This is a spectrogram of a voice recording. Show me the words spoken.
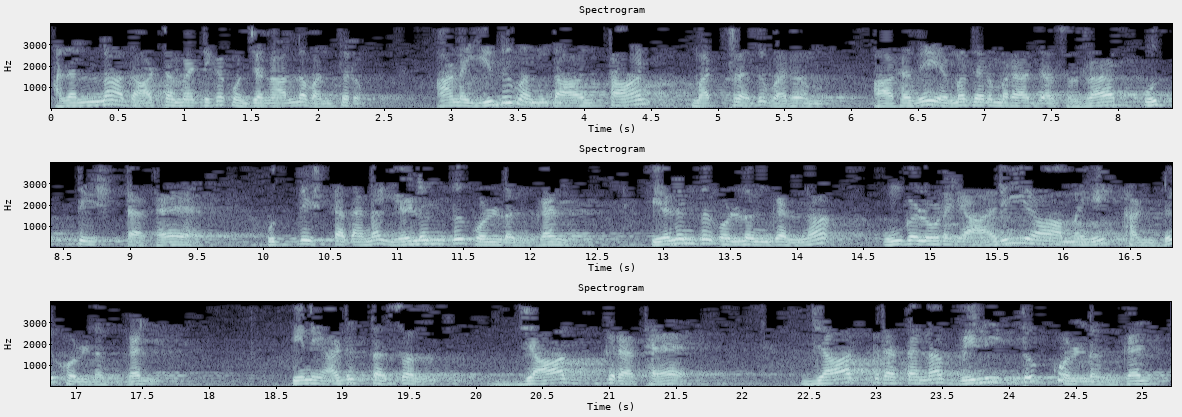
அதெல்லாம் அது ஆட்டோமேட்டிக்கா கொஞ்ச நாள்ல வந்துடும் ஆனா இது வந்தால் தான் மற்றது வரும். ஆகவே யம தர்மராஜா சொல்றார் உத்திஷ்டக. உத்திஷ்டதன எழுந்து கொள்ளுங்கள். எழுந்து கொள்ளுங்கள்னா உங்களுடைய அறியாமையை கண்டு கொள்ளுங்கள். இனி அடுத்த சொல் ஜாகிரத ஜாகிரதன விழித்து கொள்ளுங்கள்.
